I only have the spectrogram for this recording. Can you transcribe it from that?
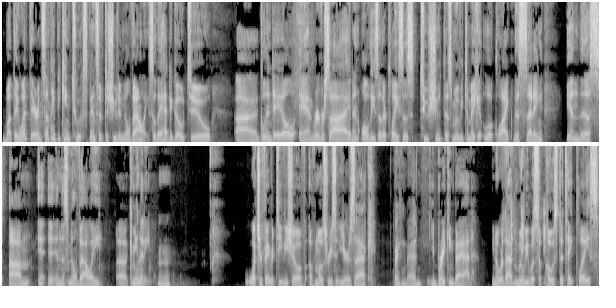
but they went there and suddenly it became too expensive to shoot in Mill Valley, so they had to go to uh, Glendale and Riverside and all these other places to shoot this movie to make it look like this setting in this um, in, in this Mill Valley uh, community. What's your favorite TV show of, of most recent years, Zach? Breaking Bad. Breaking Bad. You know where that movie was supposed to take place?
